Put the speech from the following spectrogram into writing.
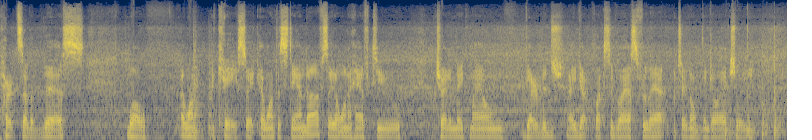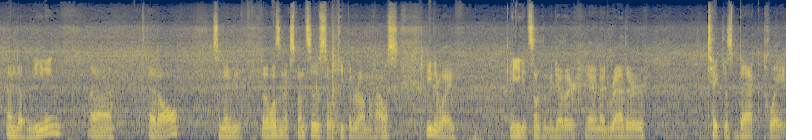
parts out of this. Well, I want the case. Like I want the standoff, so I don't want to have to try to make my own garbage. I got plexiglass for that, which I don't think I'll actually end up needing uh, at all. So maybe, but it wasn't expensive, so we'll keep it around the house. Either way, I need to get something together, and I'd rather take this back plate,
